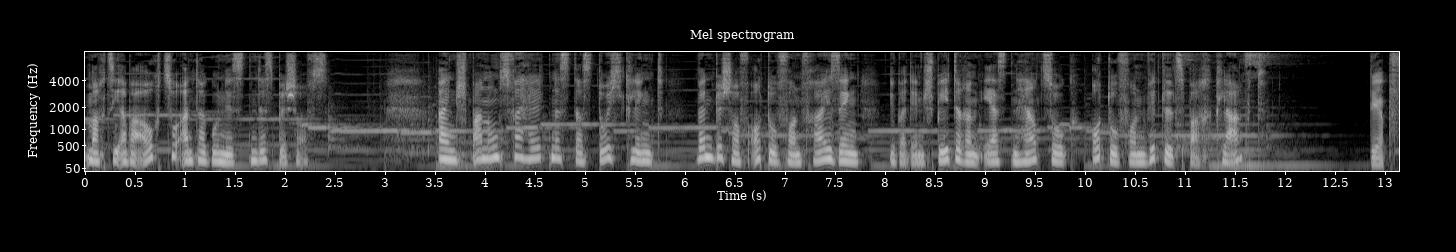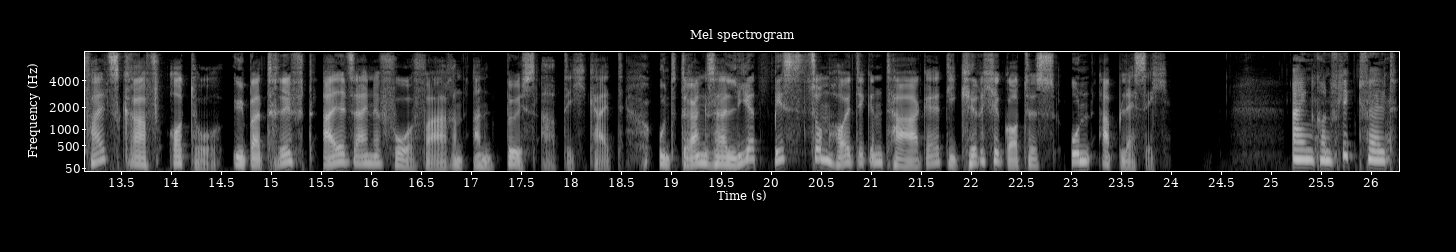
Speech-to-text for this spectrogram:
macht sie aber auch zu Antagonisten des Bischofs. Ein Spannungsverhältnis, das durchklingt, wenn Bischof Otto von Freising über den späteren ersten Herzog Otto von Wittelsbach klagt. Der Pfalzgraf Otto übertrifft all seine Vorfahren an Bösartigkeit und drangsaliert bis zum heutigen Tage die Kirche Gottes unablässig. Ein Konfliktfeld,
